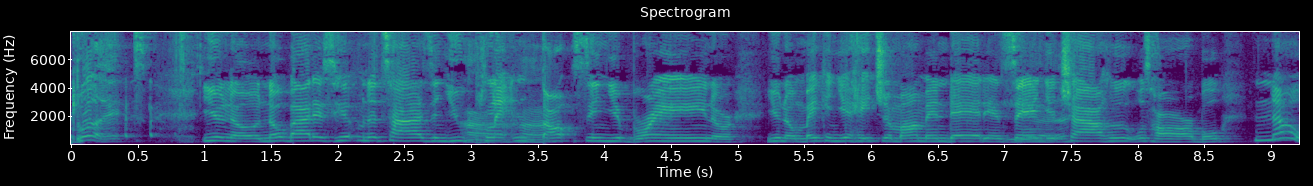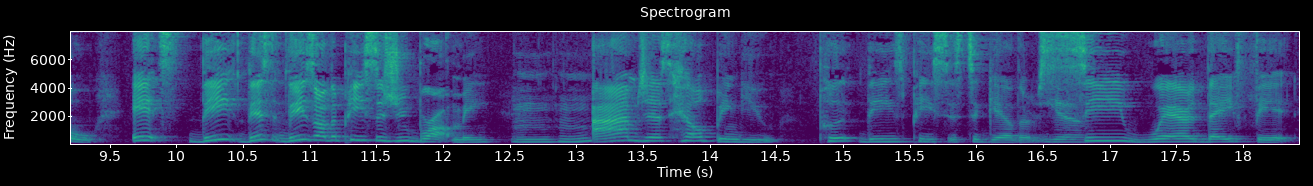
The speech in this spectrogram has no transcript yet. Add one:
but, you know, nobody's hypnotizing you, planting Uh-huh. thoughts in your brain or, you know, making you hate your mom and daddy and saying your childhood was horrible. No, it's the this these are the pieces you brought me. Mm-hmm. I'm just helping you put these pieces together, Yeah. see where they fit,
